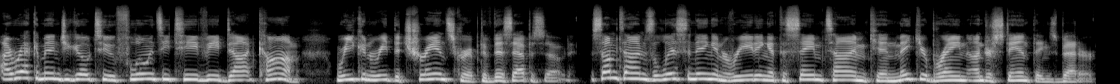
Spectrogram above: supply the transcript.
I recommend you go to fluencytv.com where you can read the transcript of this episode. Sometimes listening and reading at the same time can make your brain understand things better.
